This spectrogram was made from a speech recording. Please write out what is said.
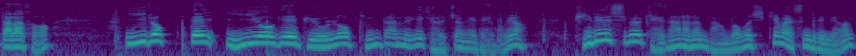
따라서 1억 대 2억의 비율로 분담액이 결정이 되고요. 비례식을 계산하는 방법은 쉽게 말씀드리면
